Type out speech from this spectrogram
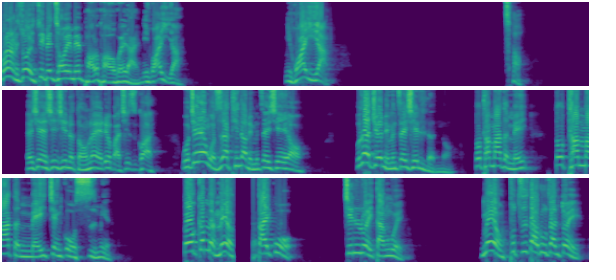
馆长，你说你这边抽烟边跑都跑回来，你怀疑啊？你怀疑啊？操！哎，谢谢星星的抖内六百七十块。我今天我实在听到你们这些哦，我实在觉得你们这些人哦，都他妈的没，都他妈的没见过世面，都根本没有待过精锐单位，没有不知道陆战队，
